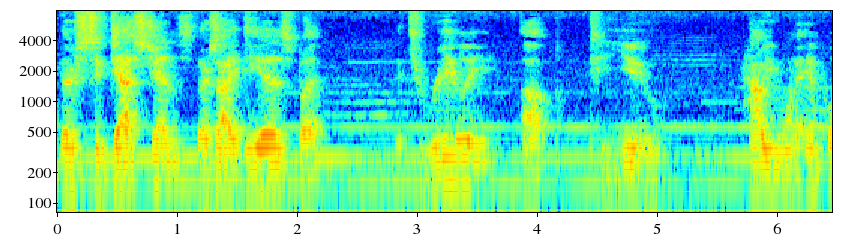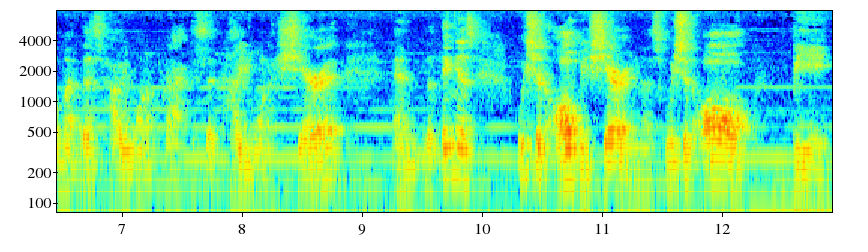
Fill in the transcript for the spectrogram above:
there's suggestions, there's ideas, but it's really up to you how you want to implement this, how you want to practice it, how you want to share it. And the thing is, we should all be sharing this. We should all be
